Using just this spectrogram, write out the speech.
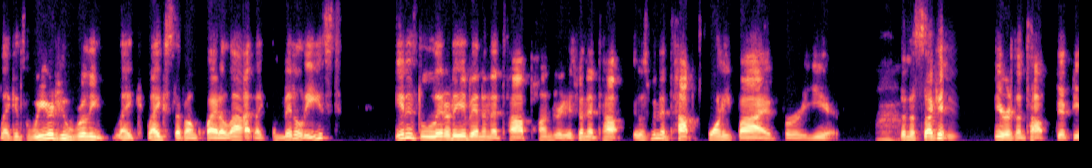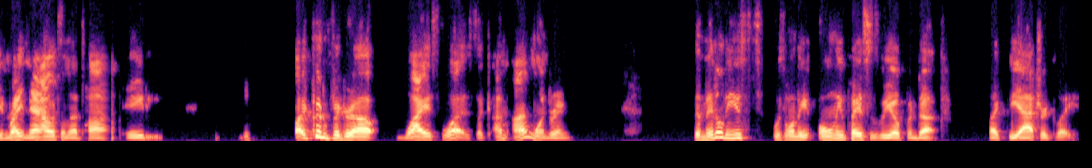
Like it's weird who really like likes the film quite a lot. Like the Middle East, it has literally been in the top hundred. It's been the top. It was been the top twenty five for a year. wow. Then the second year in the top 50, and right now it's in the top 80. I couldn't figure out why it was. Like I'm I'm wondering. The Middle East was one of the only places we opened up, like theatrically.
